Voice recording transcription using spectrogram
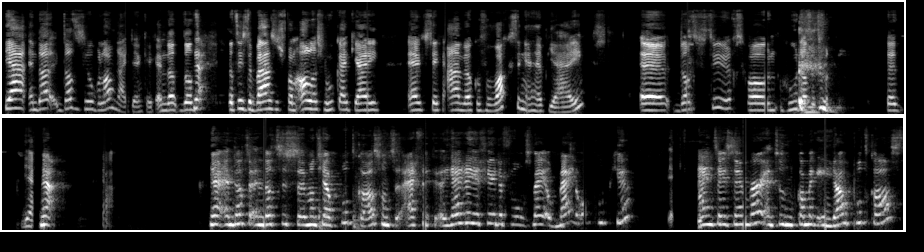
ja, en dat, dat is heel belangrijk, denk ik. En dat, dat, dat is de basis van alles. Hoe kijk jij ergens tegenaan? Welke verwachtingen heb jij? Uh, dat stuurt gewoon hoe dat het. Ja. Ja, ja en, dat, en dat is, want jouw podcast, want eigenlijk, jij reageerde volgens mij op mijn oproepje eind december. En toen kwam ik in jouw podcast.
